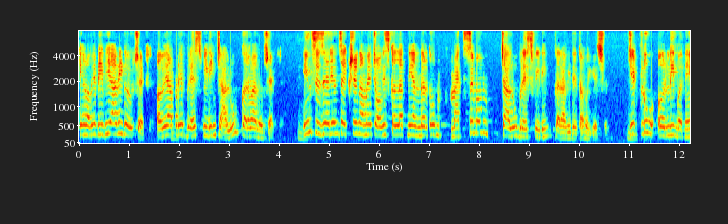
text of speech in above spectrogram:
કે હવે બેબી આવી ગયું છે હવે આપણે બ્રેસ્ટ ફીડિંગ ચાલુ કરવાનું છે. ઇન સિઝેરિયન સેક્શન અમે ચોવીસ કલાકની અંદર તો મેક્સિમમ ચાલુ બ્રેસ્ટ ફીડિંગ કરાવી દેતા હોઈએ છીએ. જેટલું અર્લી બને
